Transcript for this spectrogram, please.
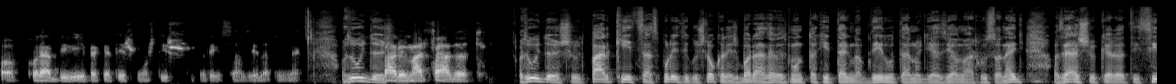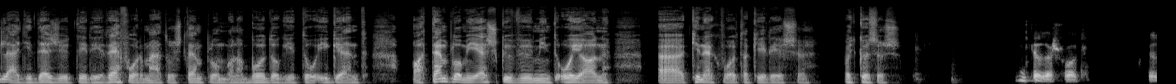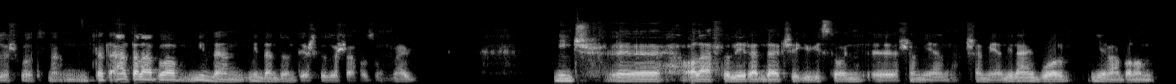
a korábbi éveket, és most is része az életünknek. Az úgy dönsült, Bár ő már felnőtt. Az úgy dönsült pár 200 politikus rokon és barát előtt mondta ki tegnap délután, ugye ez január 21, az első kerületi Szilágyi Dezsőtéri református templomban a boldogító igent. A templomi esküvő, mint olyan, Kinek volt a kérése? Vagy közös? Közös volt. Közös volt. Nem. Tehát általában minden, minden döntést közösen hozunk meg. Nincs e, aláfölé rendeltségi viszony e, semmilyen, semmilyen irányból. Nyilvánvalóan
